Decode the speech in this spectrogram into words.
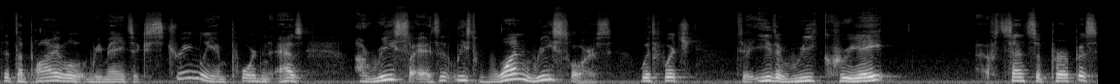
that the Bible remains extremely important as a resource, as at least one resource with which to either recreate a sense of purpose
